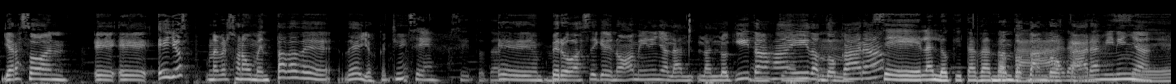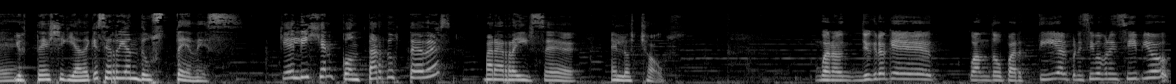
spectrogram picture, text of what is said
y ahora son eh, eh, ellos, una versión aumentada de, de ellos, ¿cachai? Sí, sí, total. Eh, pero así que no, mi niña, las, las loquitas ahí dando cara. sí, las loquitas dando, Dando, cara. dando cara, mi niña. Sí. Y ustedes, chiquilla, ¿de qué se ríen de ustedes? ¿Qué eligen contar de ustedes para reírse en los shows? Bueno, yo creo que cuando partí al principio, principio,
